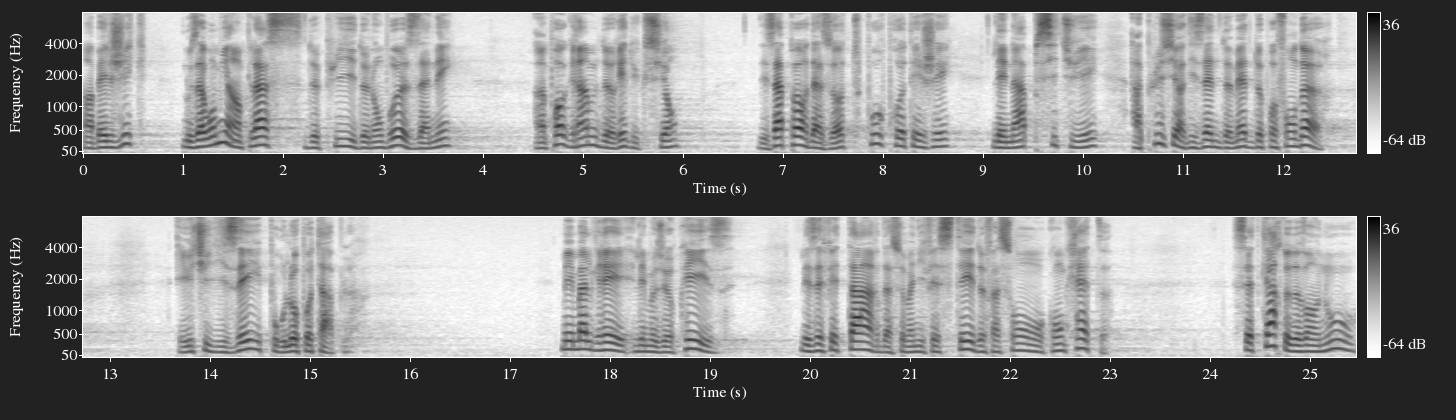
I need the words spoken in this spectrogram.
En Belgique, nous avons mis en place depuis de nombreuses années un programme de réduction des apports d'azote pour protéger les nappes situées à plusieurs dizaines de mètres de profondeur et utilisées pour l'eau potable. Mais malgré les mesures prises, les effets tardent à se manifester de façon concrète. Cette carte devant nous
